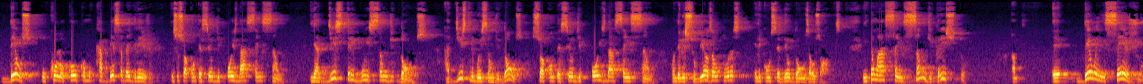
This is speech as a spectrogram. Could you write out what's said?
Deus o colocou como cabeça da igreja. Isso só aconteceu depois da ascensão e a distribuição de dons. A distribuição de dons só aconteceu depois da ascensão. Quando ele subiu às alturas, ele concedeu dons aos homens. Então a ascensão de Cristo é, deu ensejo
